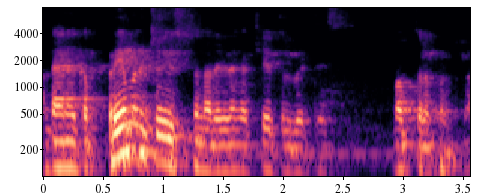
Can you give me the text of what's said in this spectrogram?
అంటే ఆయన యొక్క ప్రేమను చూపిస్తున్నారు ఈ విధంగా చేతులు పెట్టేసి భక్తుల పట్ల.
